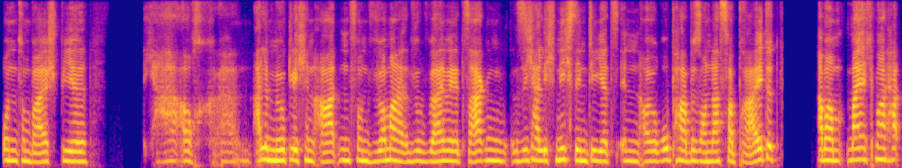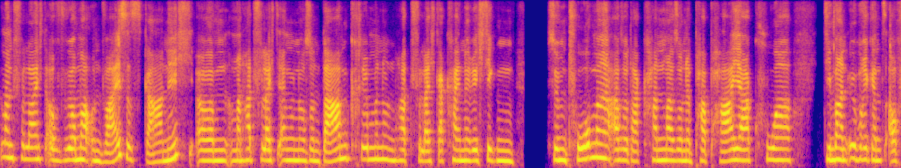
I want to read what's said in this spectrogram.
und zum Beispiel ja auch äh, alle möglichen Arten von Würmer, wobei wir jetzt sagen, sicherlich nicht sind die jetzt in Europa besonders verbreitet, aber manchmal hat man vielleicht auch Würmer und weiß es gar nicht. Ähm, man hat vielleicht irgendwie nur so ein Darmkrimmen und hat vielleicht gar keine richtigen Symptome. Also da kann man so eine Papaya-Kur, die man übrigens auch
